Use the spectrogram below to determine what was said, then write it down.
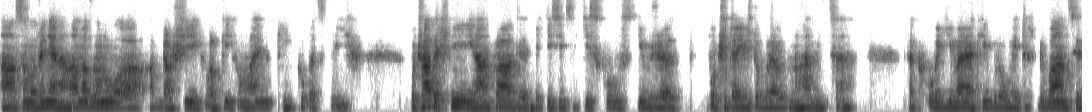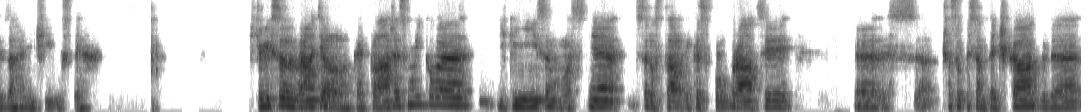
a samozřejmě na Amazonu a, a v dalších velkých online knihkupectvích. Počáteční náklad je 5000 tisků s tím, že počítají, že to bude mnohem více. tak uvidíme, jaký budou mít Dubánci v zahraničí úspěch. Ještě bych se vrátil ke Kláře Smolíkové. Díky ní jsem vlastně se dostal i ke spolupráci s časopisem Tečka, kde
